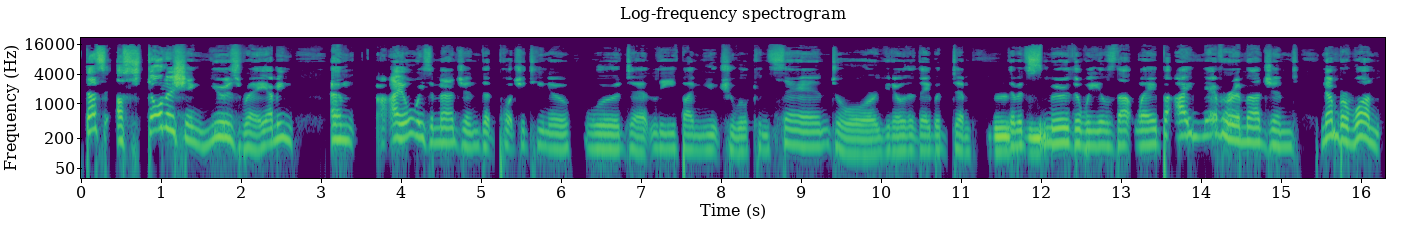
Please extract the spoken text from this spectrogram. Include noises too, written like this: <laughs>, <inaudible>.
that's astonishing news, Ray. I mean, um, I always imagined that Pochettino would uh, leave by mutual consent, or you know that they would um, mm-hmm. they would smooth the wheels that way. But I never imagined number one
